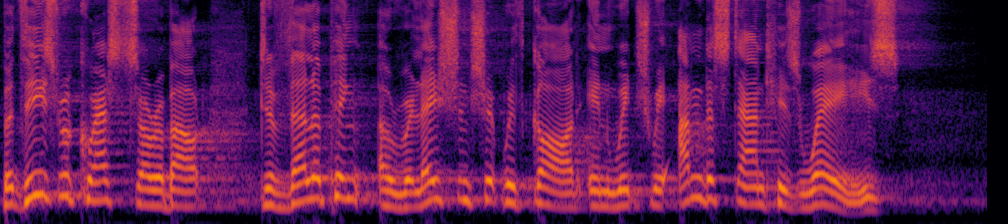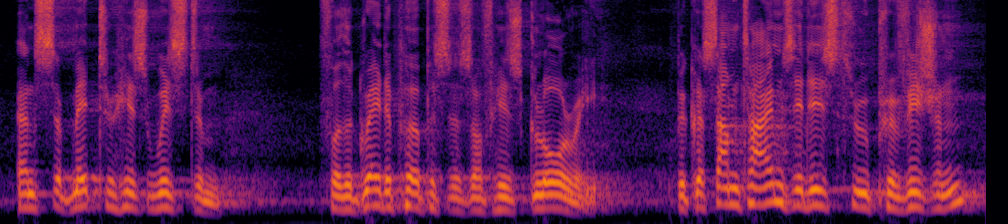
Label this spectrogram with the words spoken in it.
but these requests are about developing a relationship with God in which we understand His ways and submit to His wisdom for the greater purposes of His glory. Because sometimes it is through provision,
